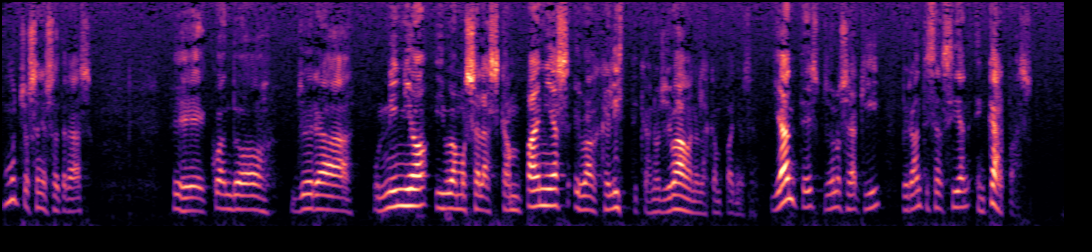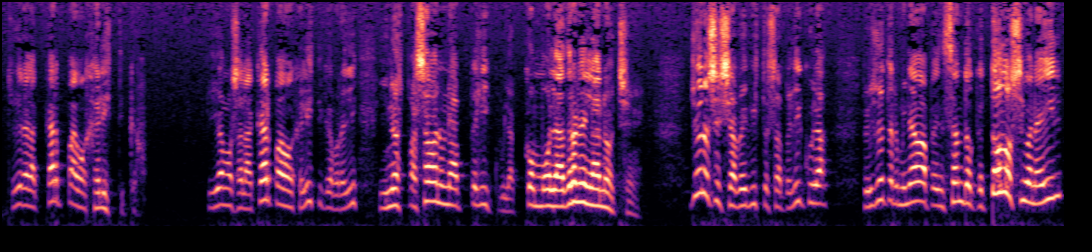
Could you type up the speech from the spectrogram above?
muchos años atrás, eh, cuando yo era un niño íbamos a las campañas evangelísticas, nos llevaban a las campañas. Y antes, yo no sé aquí, pero antes se hacían en carpas. Yo era la carpa evangelística. Íbamos a la carpa evangelística por allí y nos pasaban una película, como ladrón en la noche. Yo no sé si habéis visto esa película, pero yo terminaba pensando que todos iban a ir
